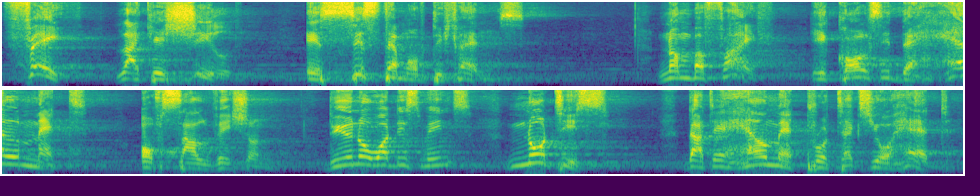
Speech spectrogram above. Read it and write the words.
Faith like a shield, a system of defense. Number five, he calls it the helmet of salvation. Do you know what this means? Notice that a helmet protects your head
